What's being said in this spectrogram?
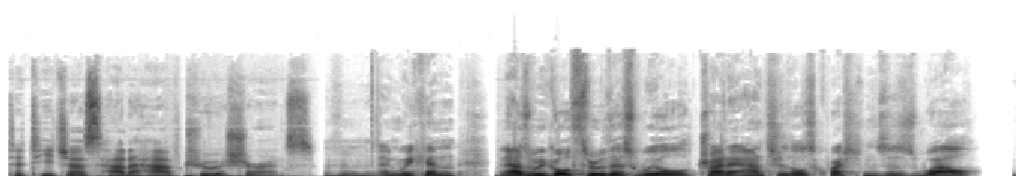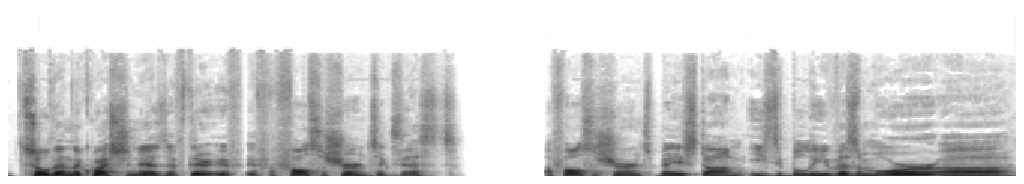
to teach us how to have true assurance. Mm-hmm. And we can, and as we go through this, we'll try to answer those questions as well. So then the question is, if there, if, if a false assurance exists, a false assurance based on easy believism or uh,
